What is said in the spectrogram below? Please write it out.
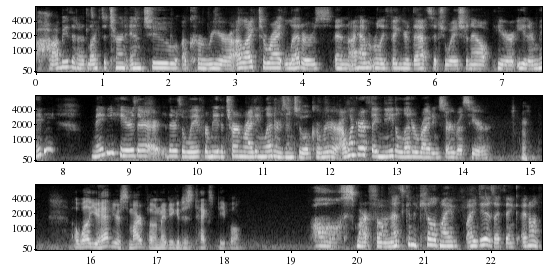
A hobby that I'd like to turn into a career. I like to write letters, and I haven't really figured that situation out here either. Maybe, maybe here there there's a way for me to turn writing letters into a career. I wonder if they need a letter writing service here. Oh, well, you have your smartphone. Maybe you could just text people. Oh, the smartphone. That's going to kill my ideas, I think. I don't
